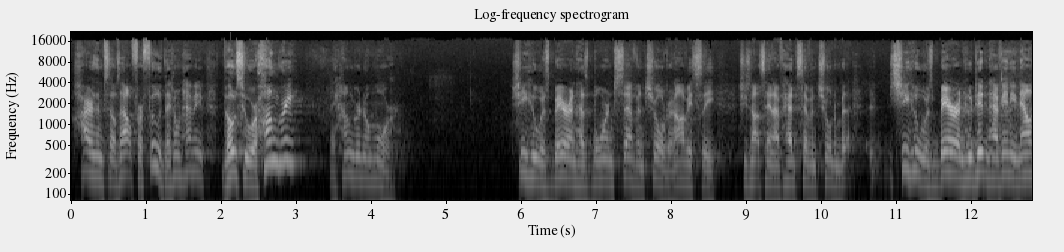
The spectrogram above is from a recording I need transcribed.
hire themselves out for food. They don't have any. Those who were hungry, they hunger no more. She who was barren has borne seven children. Obviously, she's not saying I've had seven children, but she who was barren, who didn't have any, now,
